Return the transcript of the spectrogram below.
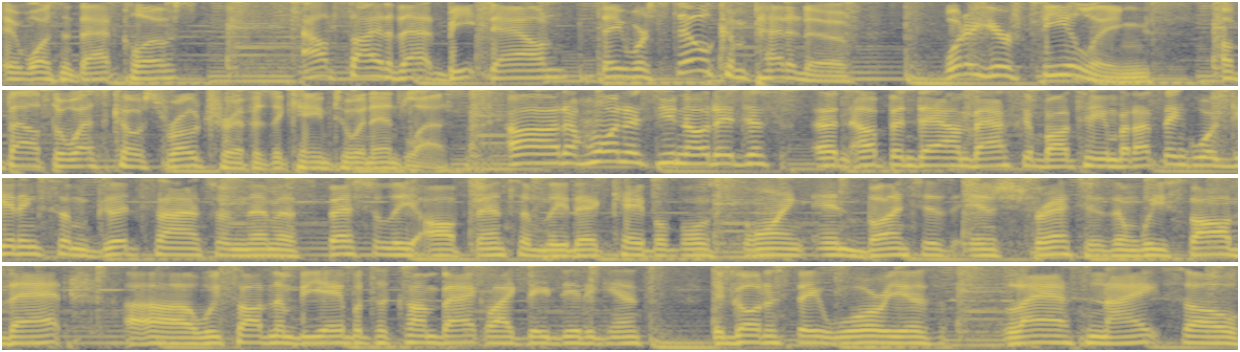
It wasn't that close. Outside of that beatdown, they were still competitive. What are your feelings about the West Coast road trip as it came to an end last night? Uh, the Hornets, you know, they're just an up and down basketball team, but I think we're getting some good signs from them, especially offensively. They're capable of scoring in bunches, in stretches, and we saw that. Uh, we saw them be able to come back like they did against the Golden State Warriors last night. So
